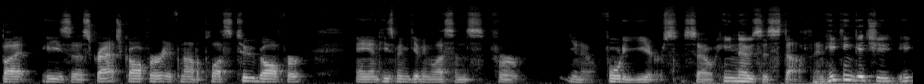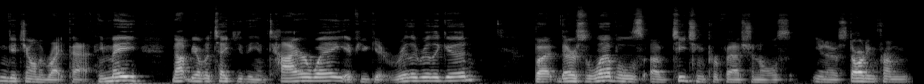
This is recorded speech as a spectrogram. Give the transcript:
but he's a scratch golfer, if not a plus two golfer, and he's been giving lessons for you know 40 years so he knows his stuff and he can get you he can get you on the right path he may not be able to take you the entire way if you get really really good but there's levels of teaching professionals you know starting from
